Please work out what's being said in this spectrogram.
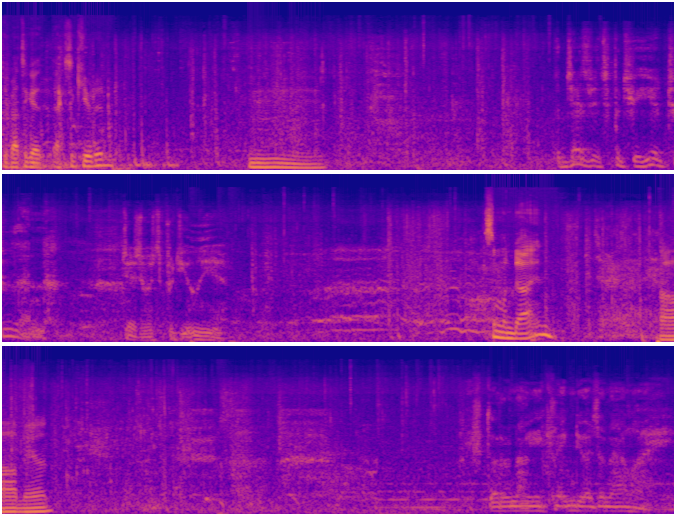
He about to get executed? Hmm. The Jesuits put you here too, then. Jesuits put you here. Someone dying? Oh man. If Toranaga claimed you as an ally,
